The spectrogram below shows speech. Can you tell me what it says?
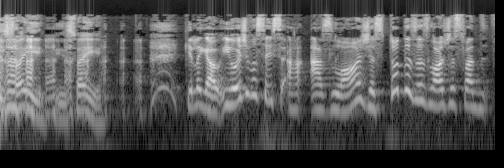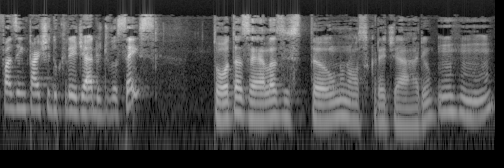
Isso aí, isso aí. que legal. E hoje vocês, as lojas, todas as lojas fa- fazem parte do crediário de vocês? Todas elas estão no nosso crediário. Uhum.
